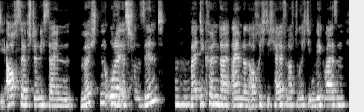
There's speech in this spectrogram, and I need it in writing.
die auch selbstständig sein möchten oder mhm. es schon sind Mhm. Weil die können da einem dann auch richtig helfen, auf den richtigen Weg weisen.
